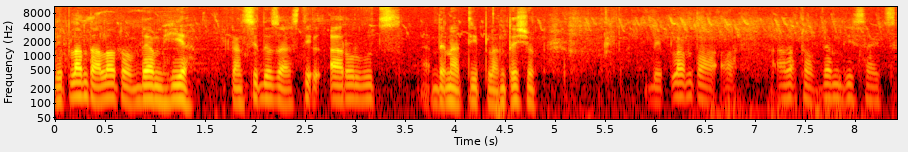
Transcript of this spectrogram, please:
They plant a lot of them here. You can see those are still arrow roots, and then a tea plantation. They plant a, a, a lot of them these sides.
